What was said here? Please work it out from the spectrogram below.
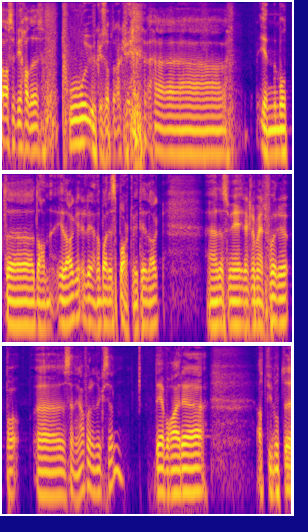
Altså, vi hadde to ukesoppdrag vi, eh, inn mot eh, dagen i dag. Eller ene bare sparte vi til i dag. Eh, det som vi reklamerte for eh, på sendinga for en uke siden, det var eh, at vi måtte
